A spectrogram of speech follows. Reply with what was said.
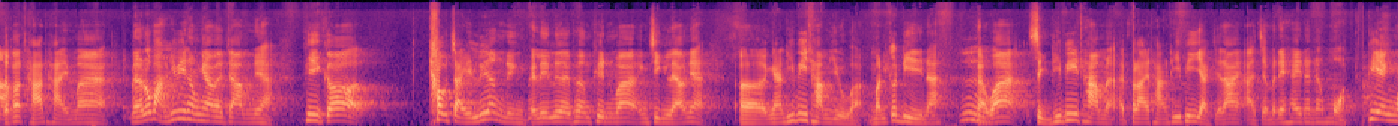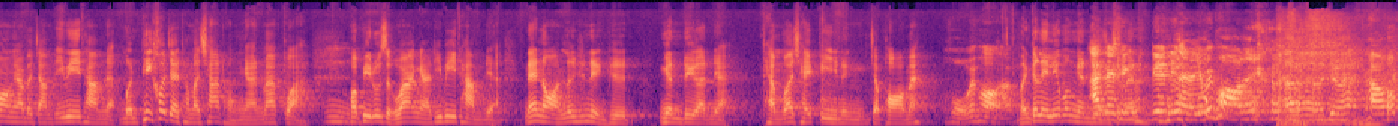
ครับแล้วก็ท้าทายมากแล้วระหว่างที่พี่ทำงานประจำเนี่ยพี่ก็เข้าใจเรื่องหนึ่งไปเรื่อยๆ เพิ่มขึ้นว่าจริงๆแล้วเนี่ยเอ่องานที่พี่ทำอยู่อะมันก็ดีนะ อืม แต่ว่าสิ่งที่พี่ทำอะไอ้ปลายทางที่พี่อยากจะได้อาจจะไม่ได้ให้ได้ทั้งหมด พี่เองมองงานประจำที่พี่ทำเนี่ยเหมือนพี่เข้าใจธรรมชาติของงานมากกว่าอืมเพราะพี่รู้สึกว่างานที่พี่ทำเนี่ยแน่นอนเรื่องที่หนึ่งคือเงินเดือนเนี่ยแถมว่าใช้ปีหนึ่งจะพอไหม โอ้โหไม่พอครับ มันก็เลยเรียกว่าเงินอาจเดือนจะใช่ถึงไหมล่ะเดือนนึงอาจจะยังไม่พอเลย เออใช่ไหมครับ เพราะ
